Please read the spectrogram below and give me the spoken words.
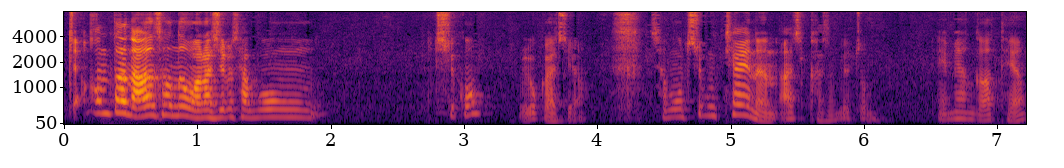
조금 더 나은 성능 원하시면 3070 요까지요. 3070 Ti는 아직 가성비가 좀 애매한 것 같아요.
